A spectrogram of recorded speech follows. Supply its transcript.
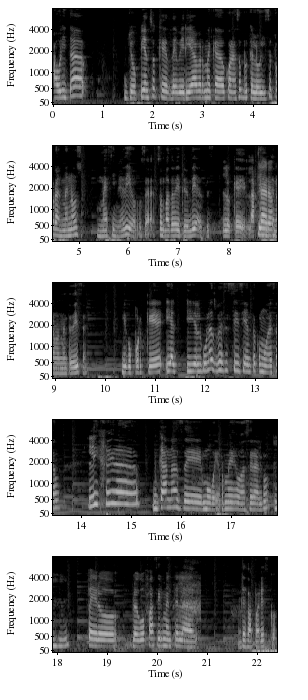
ahorita yo pienso que debería haberme quedado con eso porque lo hice por al menos un mes y medio. O sea, son más de 21 días, es lo que la Claro. gente normalmente dice. Digo, ¿por qué? Y, al- y algunas veces sí siento como esa ligera ganas de moverme o hacer algo, Ujú. pero luego fácilmente la desaparezco.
